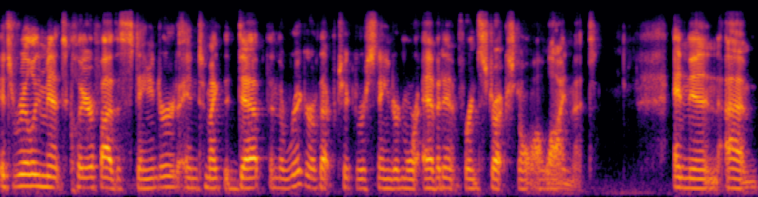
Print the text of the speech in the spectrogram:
it's really meant to clarify the standard and to make the depth and the rigor of that particular standard more evident for instructional alignment. And then um,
